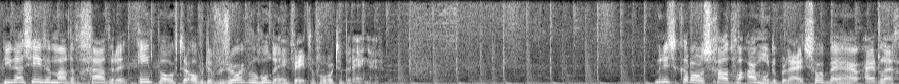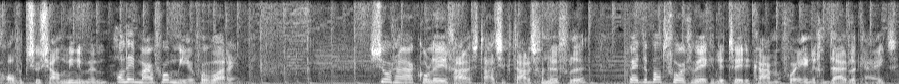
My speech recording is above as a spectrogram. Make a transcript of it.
die na zeven maanden vergaderen één poster over de verzorging van honden heeft weten voor te brengen. Minister Carole Schout van Armoedebeleid zorgt bij haar uitleg over het sociaal minimum alleen maar voor meer verwarring. Zorgde haar collega, staatssecretaris Van Huffelen, bij het debat vorige week in de Tweede Kamer voor enige duidelijkheid.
